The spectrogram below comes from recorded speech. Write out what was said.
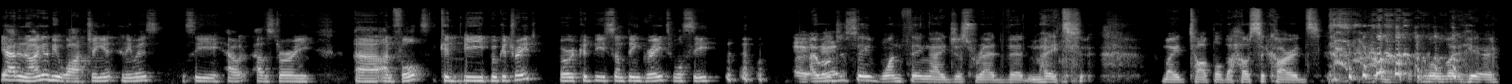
yeah, I don't know. I'm going to be watching it anyways. We'll see how how the story uh, unfolds. It could be Book Trade, or it could be something great. We'll see. I will just say one thing I just read that might might topple the house of cards a little bit here.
